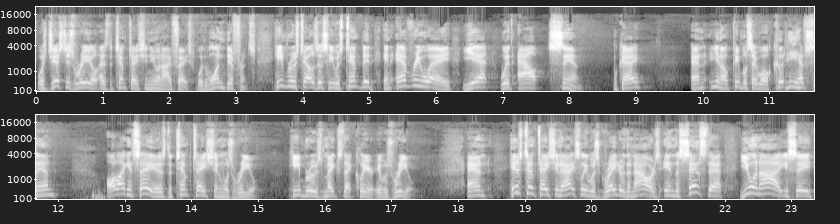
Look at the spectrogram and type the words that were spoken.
was just as real as the temptation you and I face, with one difference. Hebrews tells us he was tempted in every way, yet without sin. Okay? And, you know, people say, well, could he have sinned? All I can say is the temptation was real. Hebrews makes that clear. It was real. And his temptation actually was greater than ours in the sense that you and I, you see,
